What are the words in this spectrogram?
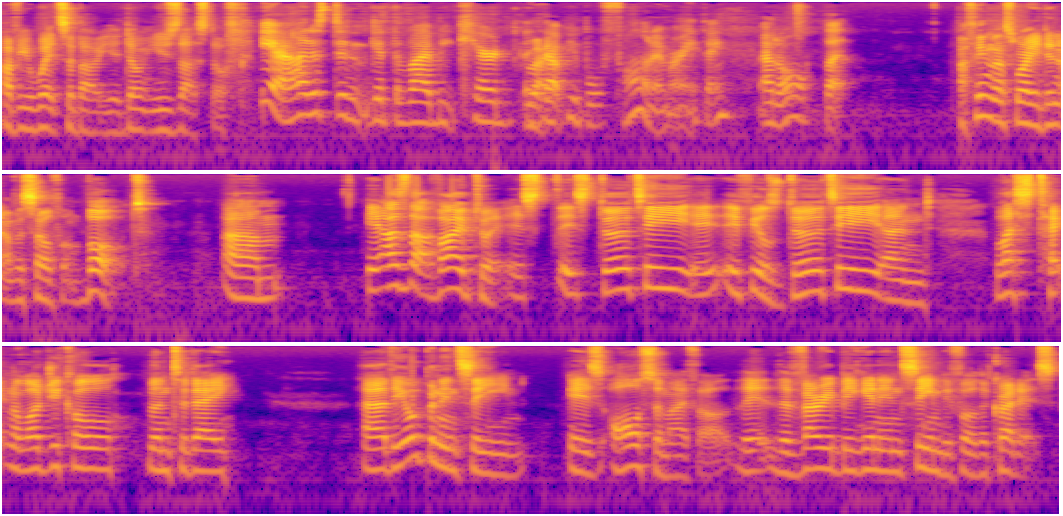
have your wits about you. Don't use that stuff. Yeah, I just didn't get the vibe he cared Right. about people following him or anything at all. But I think that's why he didn't have a cell phone. But um, it has that vibe to it. It's it's dirty. It, it feels dirty and less technological than today. Uh, the opening scene is awesome. I thought the the very beginning scene before the credits,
